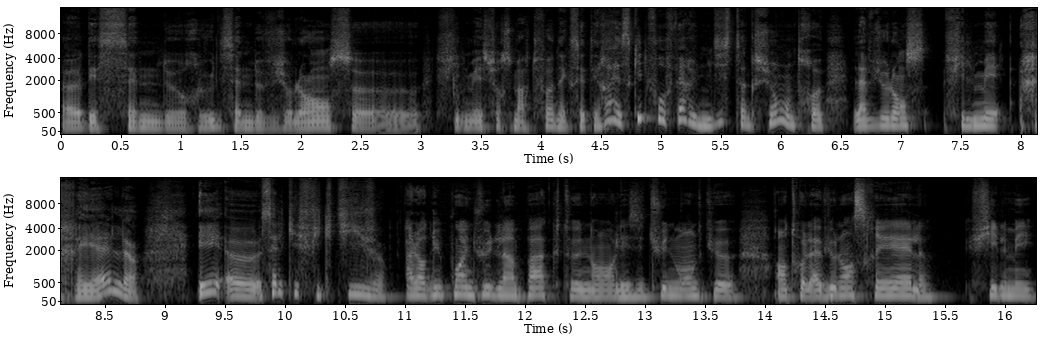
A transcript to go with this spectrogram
des scènes de rue, des scènes de violence filmées sur smartphone, etc. Est-ce qu'il faut faire une distinction entre la violence filmée réelle et celle qui est fictive? Alors du point de vue de l'impact, non. Les études montrent que entre la violence réelle filmée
